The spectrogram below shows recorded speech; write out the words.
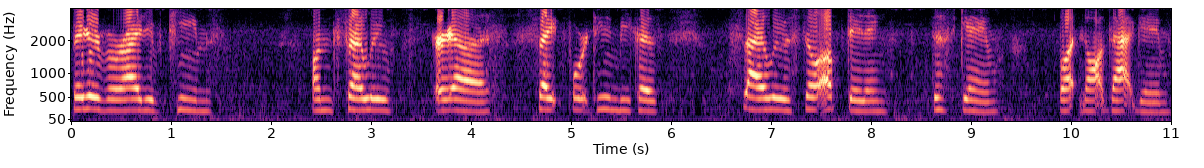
bigger variety of teams on Silu or uh, Site 14 because Silu is still updating this game, but not that game.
